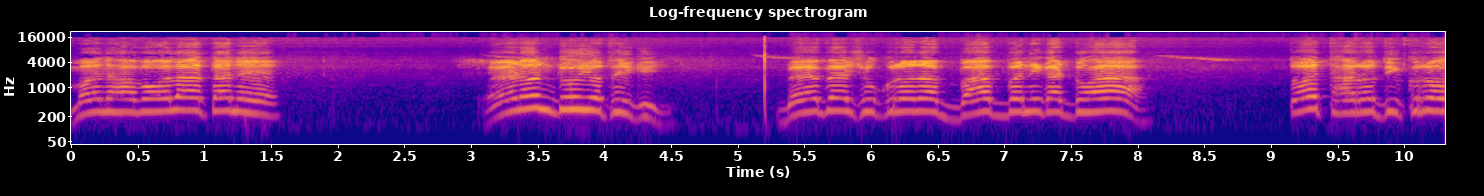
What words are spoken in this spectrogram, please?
મન હા બોલા તને. ડોહ્યો થઈ ગઈ. બે બે છોકરોના બાપ બની ગયા ડોહા તો થારો દીકરો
